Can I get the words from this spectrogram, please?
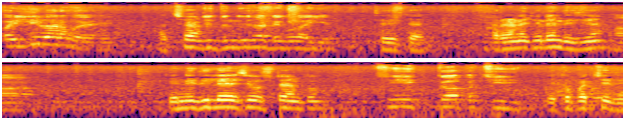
ਪਹਿਲੀ ਵਾਰ ਹੋਇਆ ਇਹ। ਅੱਛਾ। ਜਿੱਦਣ ਦੀ ਸਾਡੇ ਕੋਲ ਆਈ ਹੈ। ਠੀਕ ਹੈ। ਹਰਿਆਣੇ ਚ ਲੈਂਦੀ ਸੀ ਹੈਂ? ਹਾਂ। ਕਿੰਨੀ ਦੀ ਲਿਆ ਸੀ ਉਸ ਟਾਈਮ ਤੋਂ? ਸੀ 125 ਇੱਕ 25 ਦੀ।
